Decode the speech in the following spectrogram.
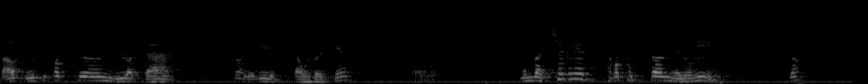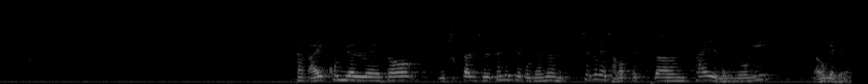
마우스 우측 버튼 눌렀다. 그래서 여기 나오죠 이렇게. 어, 뭔가 최근에 작업했던 내용이 그죠? 각 아이콘별로 해서 우측 단추를 클릭해 보면은 최근에 작업했던 파일 목록이 나오게 돼요.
